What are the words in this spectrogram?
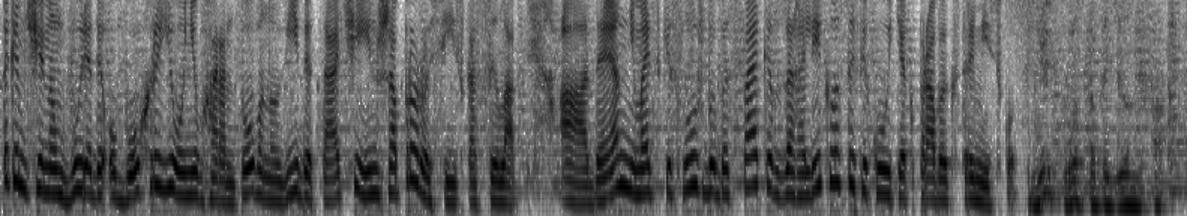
Таким чином, в уряди обох регіонів гарантовано війде та чи інша проросійська сила. А АДН німецькі служби безпеки взагалі класифікують як правоекстремістську. Есть просто определенный факт.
